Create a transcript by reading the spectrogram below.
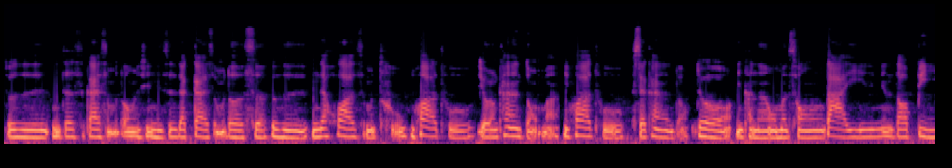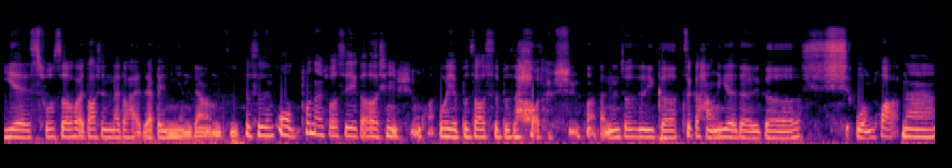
就是你这是盖什么东西？你是在盖什么乐色？就是你在画什么图？你画的图有人看得懂吗？你画的图谁看得懂？就你可能我们从大一念到毕业出社会到现在都还在被念这样子，就是我不能说是一个恶性循环，我也不知道是不是好的循环。反正就是一个这个行业的一个文化。那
